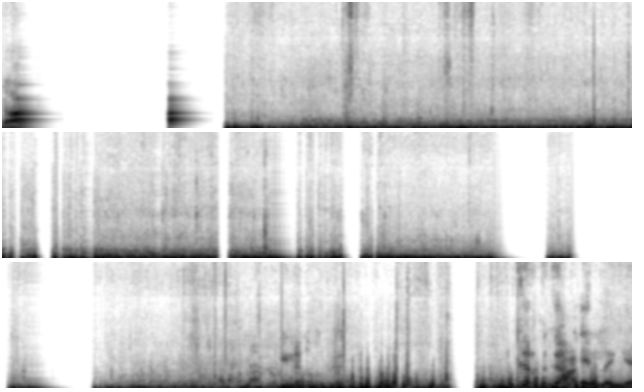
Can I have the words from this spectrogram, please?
எவ்வளோ டா நமக்கு. நிக்கிறதுக்கு ஆளே இல்லை இங்க.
